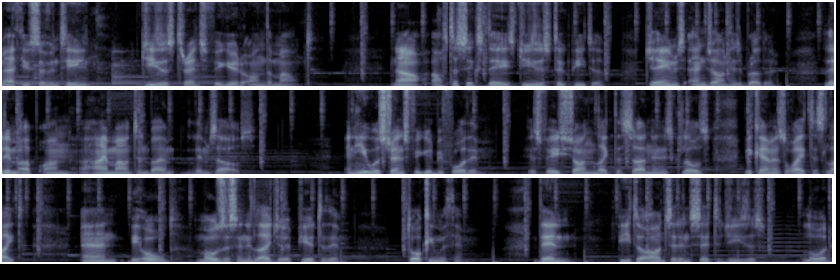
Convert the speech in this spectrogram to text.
Matthew 17 Jesus transfigured on the mount. Now, after six days, Jesus took Peter, James, and John his brother, led him up on a high mountain by themselves. And he was transfigured before them. His face shone like the sun, and his clothes became as white as light. And behold, Moses and Elijah appeared to them, talking with him. Then Peter answered and said to Jesus, Lord,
